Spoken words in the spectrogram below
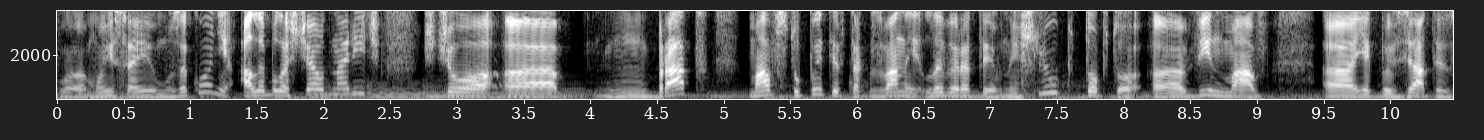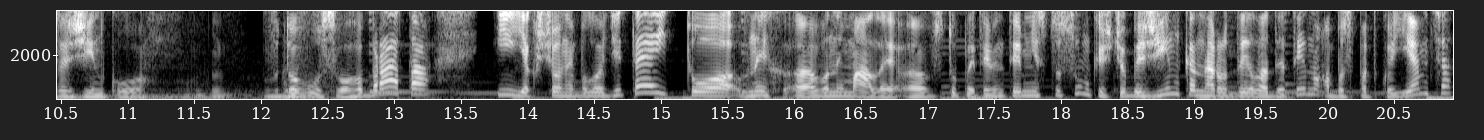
в Моїсеєвому законі. Але була ще одна річ, що е, брат мав вступити в так званий леверативний шлюб, тобто е, він мав е, якби взяти за жінку вдову свого брата і якщо не було дітей, то в них е, вони мали е, вступити в інтимні стосунки, щоб жінка народила дитину або спадкоємця,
